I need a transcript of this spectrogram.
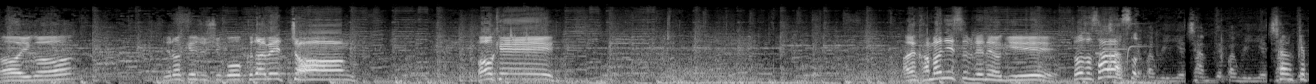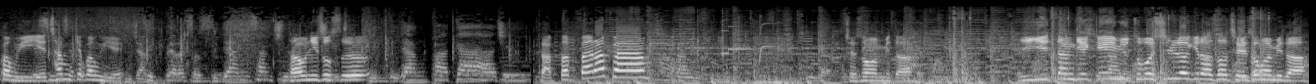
어 이거 이렇게 해주시고 그 다음에 쩡 오케이! 아니 가만히 있으면 되네 여기. 저서 살았어. 참깨빵 위에 참깨빵 위에 다운이 소스. 빠빠빠라빰 죄송합니다. 이 2단계 게임 유튜버 실력이라서 죄송합니다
